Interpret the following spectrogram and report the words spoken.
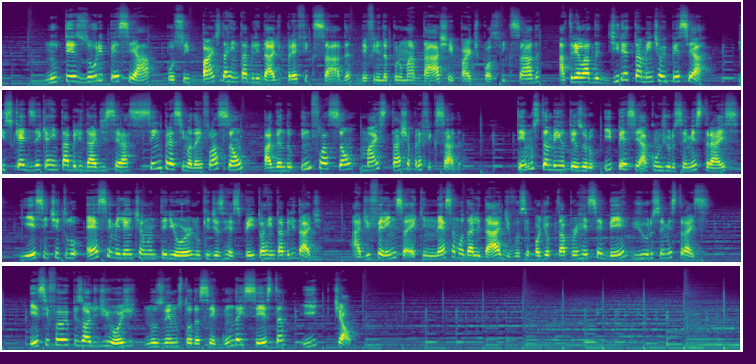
No Tesouro IPCA, possui parte da rentabilidade pré-fixada, definida por uma taxa e parte pós-fixada, atrelada diretamente ao IPCA. Isso quer dizer que a rentabilidade será sempre acima da inflação, pagando inflação mais taxa pré-fixada. Temos também o Tesouro IPCA com juros semestrais, e esse título é semelhante ao anterior no que diz respeito à rentabilidade. A diferença é que nessa modalidade você pode optar por receber juros semestrais. Esse foi o episódio de hoje. Nos vemos toda segunda e sexta e tchau!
